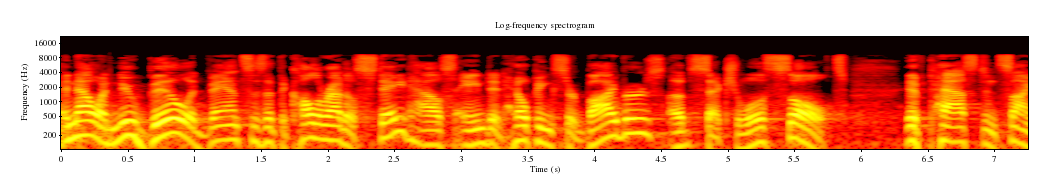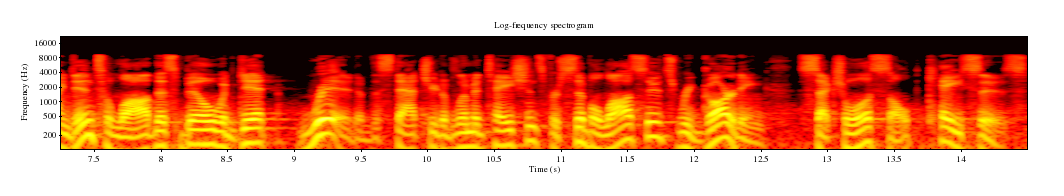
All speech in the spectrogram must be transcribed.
And now a new bill advances at the Colorado State House aimed at helping survivors of sexual assault. If passed and signed into law, this bill would get rid of the statute of limitations for civil lawsuits regarding sexual assault cases.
